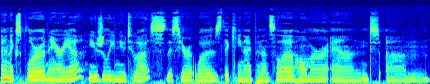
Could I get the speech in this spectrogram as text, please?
and explore an area, usually new to us. This year it was the Kenai Peninsula, Homer, and um,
